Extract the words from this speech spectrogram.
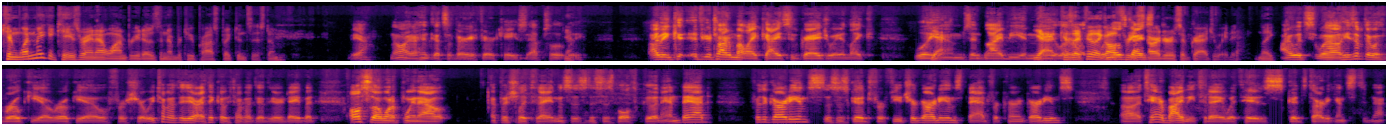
Can one make a case right now? Juan Brito is the number two prospect in system. Yeah, no, I think that's a very fair case. Absolutely. Yeah. I mean, if you're talking about like guys who graduated, like Williams yeah. and Bibee and yeah, because I feel like all three guys, starters have graduated. Like I would, well, he's up there with Rocchio, Rocchio for sure. We talked about the other. I think we talked about that the other day, but also I want to point out officially today, and this is this is both good and bad for the Guardians. This is good for future Guardians, bad for current Guardians. Uh, Tanner Bibee today with his good start against not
